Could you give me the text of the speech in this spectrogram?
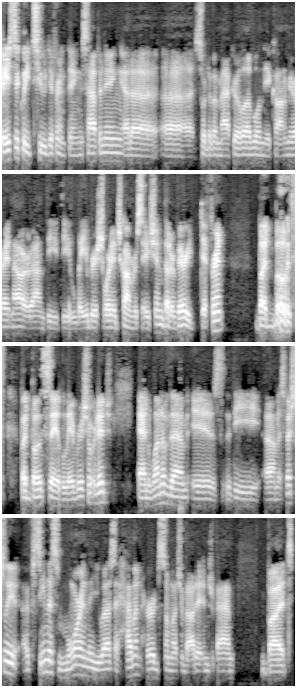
basically two different things happening at a, a, sort of a macro level in the economy right now around the the labor shortage conversation that are very different, but both but both say labor shortage. And one of them is the um, especially I've seen this more in the U.S. I haven't heard so much about it in Japan, but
